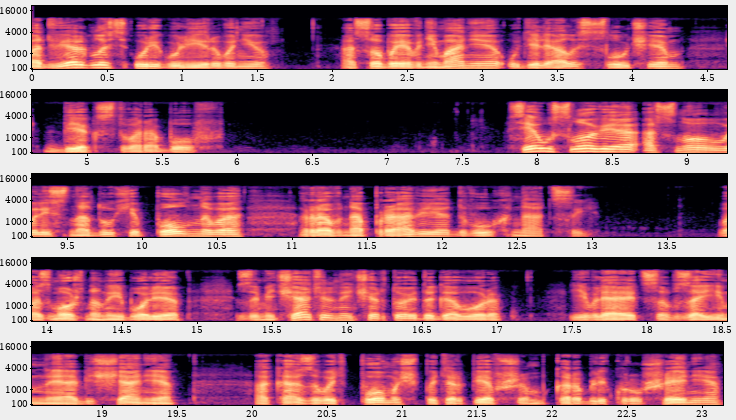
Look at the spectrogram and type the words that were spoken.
подверглась урегулированию, особое внимание уделялось случаям бегства рабов. Все условия основывались на духе полного равноправия двух наций. Возможно, наиболее замечательной чертой договора является взаимное обещание оказывать помощь потерпевшим кораблекрушение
